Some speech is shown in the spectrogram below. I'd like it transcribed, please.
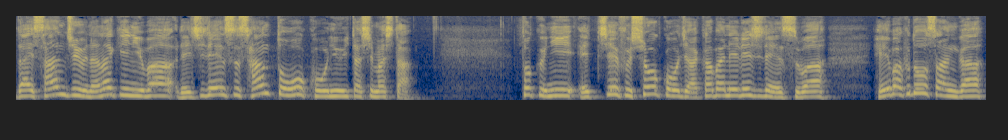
第37期にはレジデンス3棟を購入いたしました。特に HF 商工寺赤羽レジデンスは平和不動産が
